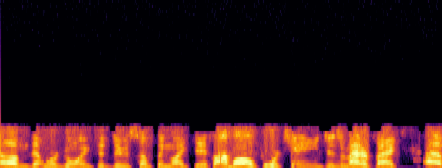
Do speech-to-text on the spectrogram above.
um, that we're going to do something like this. I'm all for change. As a matter of fact, uh,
